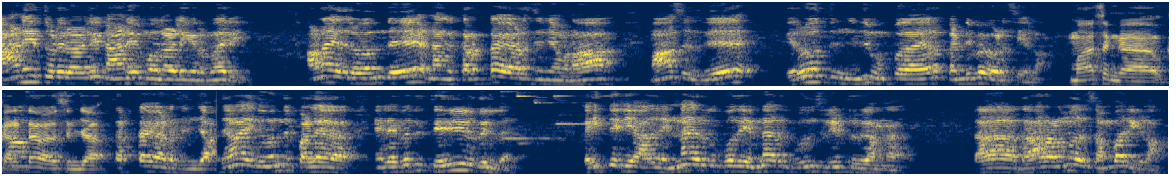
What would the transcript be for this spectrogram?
நானே தொழிலாளி நானே முதலாளிங்கிற மாதிரி. ஆனால் இதில் வந்து நாங்கள் கரெக்டாக வேலை செஞ்சோம்னா மாதத்துக்கு இருபத்தஞ்சி முப்பதாயிரம் கண்டிப்பாக வேலை செய்யலாம். மாசம் கரெக்டாக வேலை செஞ்சா? கரெக்டாக வேலை செஞ்சா. ஏன்னா இது வந்து பல நிறைய பேருக்கு தெரியறது இல்லை கைத்தறி அதில் என்ன இருக்க போகுது என்ன இருக்க போகுதுன்னு சொல்லிட்டு இருக்காங்க. தா தாராளமாக அதை சம்பாதிக்கலாம்.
